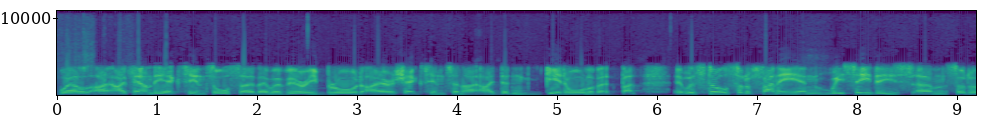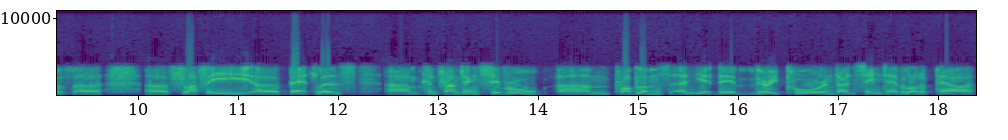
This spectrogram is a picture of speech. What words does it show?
well, I, I, found the accents also. They were very broad Irish accents, and I, I didn't get all of it, but it was still sort of funny, and we see these um, sort of uh, uh, fluffy uh, battlers um, confronting several um, problems, and yet they're very poor and don't seem to have a lot of power.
